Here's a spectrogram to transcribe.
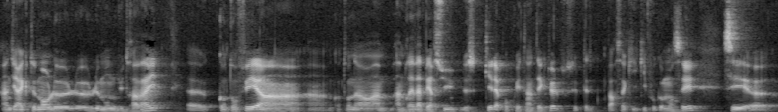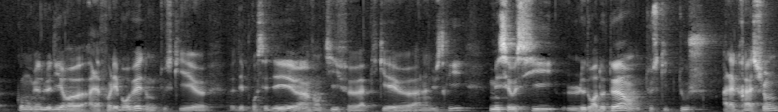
indirectement le, monde du travail. quand on fait un, quand on a un, bref aperçu de ce qu'est la propriété intellectuelle, parce que c'est peut-être par ça qu'il faut commencer, c'est comme on vient de le dire, à la fois les brevets, donc tout ce qui est des procédés inventifs appliqués à l'industrie, mais c'est aussi le droit d'auteur, tout ce qui touche à la création.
